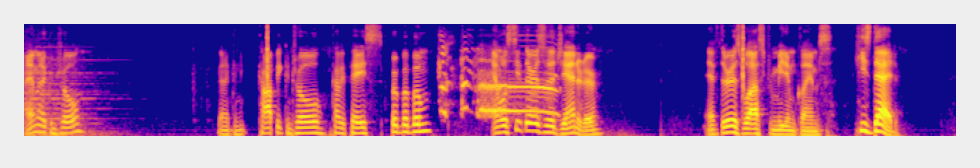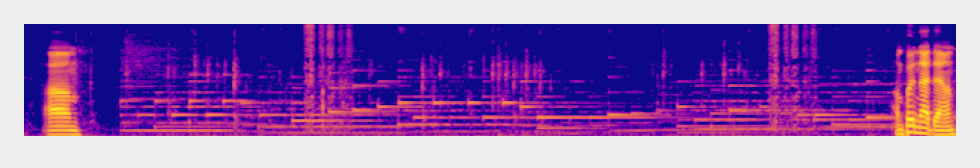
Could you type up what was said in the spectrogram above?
I am going to control. Gonna con copy, control, copy, paste, boom, boom, boom. And we'll see if there is a janitor. If there is, we'll ask for medium claims. He's dead. Um, I'm putting that down.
